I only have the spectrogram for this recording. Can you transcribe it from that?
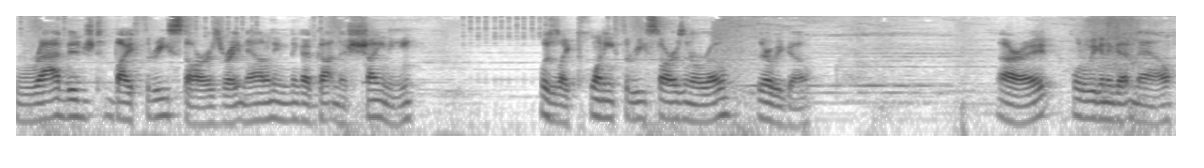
ravaged by three stars right now. I don't even think I've gotten a shiny. Was it like 23 stars in a row? There we go. Alright, what are we gonna get now?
